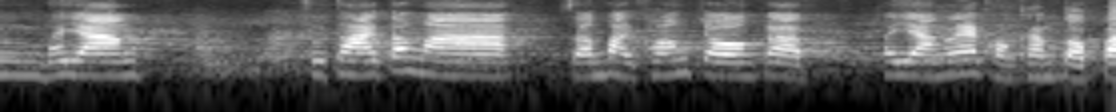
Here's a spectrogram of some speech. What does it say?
ำพยางสุดท้ายต้องมาสัมผัสคล้องจองกับพยางแรกของคำต่อไป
